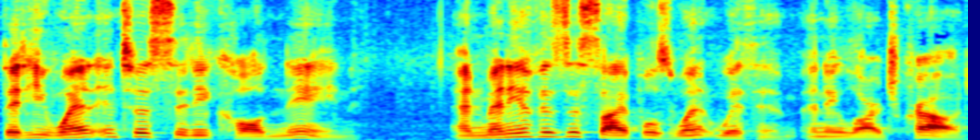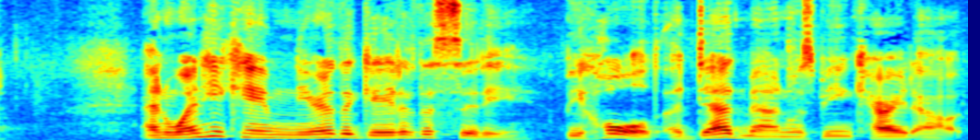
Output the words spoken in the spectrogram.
that he went into a city called Nain, and many of his disciples went with him, and a large crowd. And when he came near the gate of the city, behold, a dead man was being carried out,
